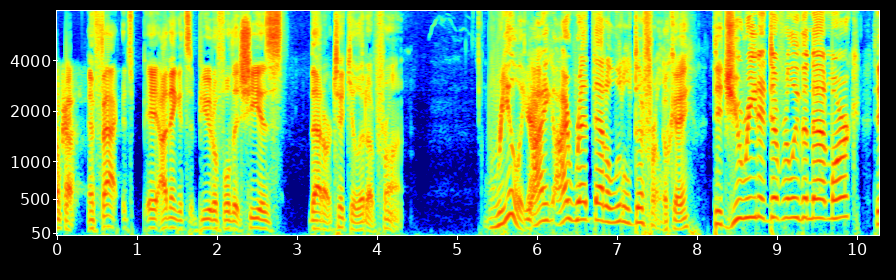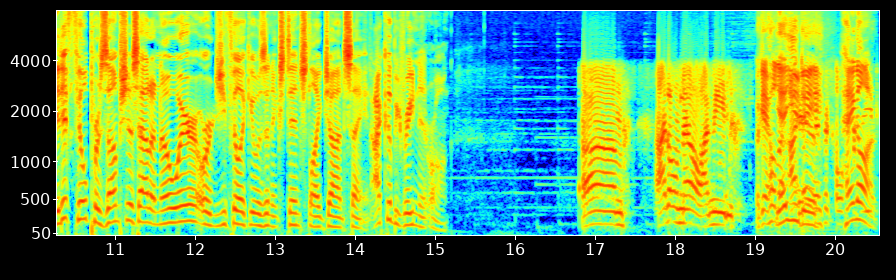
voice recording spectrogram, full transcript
okay. in fact it's i think it's beautiful that she is that articulate up front Really? Yeah. I, I read that a little differently. okay Did you read it differently than that, Mark? Did it feel presumptuous out of nowhere, or did you feel like it was an extension like John's saying? I could be reading it wrong. Um, I don't know. I mean, okay hold yeah, on you I- do. Hang on.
